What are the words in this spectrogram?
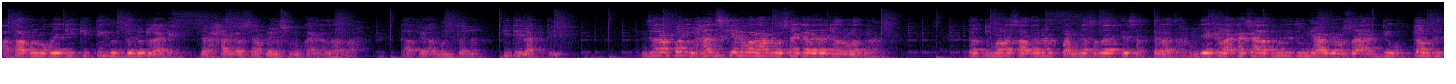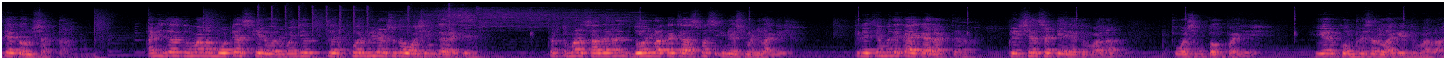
आता आपण बघूया की किती गुंतवणूक लागेल. जर हा व्यवसाय आपल्याला सुरू करायचा झाला तर आपल्याला गुंतवणूक किती लागते? जर आपण लहान स्केलवर हा व्यवसाय करायचा ठरवलात ना तर तुम्हाला साधारण पन्नास हजार ते सत्तर हजार म्हणजे एक लाखाच्या आतमध्ये तुम्ही हा व्यवसाय अगदी उत्तमरित्या करू शकता. आणि जर तुम्हाला मोठ्या स्केलवर म्हणजे जर फोर व्हीलर सुद्धा वॉशिंग करायचे आहे, तर तुम्हाला साधारण दोन लाखाच्या आसपास इन्व्हेस्टमेंट लागेल. तर याच्यामध्ये काय काय लागतं? प्रेशरसाठी आहे ना तुम्हाला वॉशिंग पंप पाहिजे. एअर कॉम्प्रेसर लागेल तुम्हाला.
